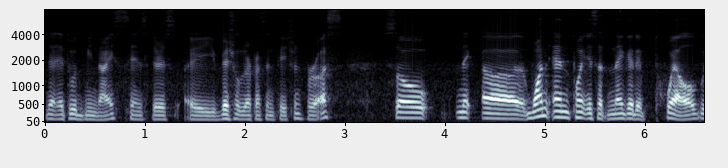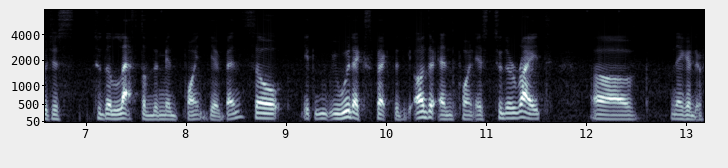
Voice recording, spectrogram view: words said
then it would be nice since there's a visual representation for us. So uh, one endpoint is at negative 12, which is to the left of the midpoint given. So it, we would expect that the other endpoint is to the right of negative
